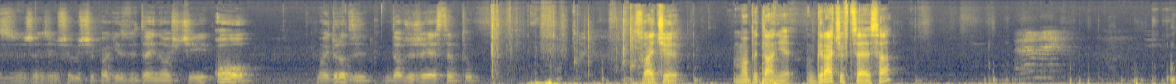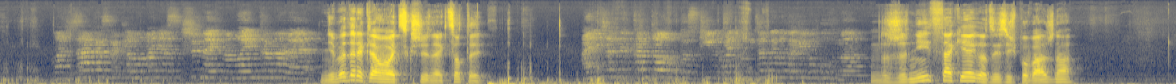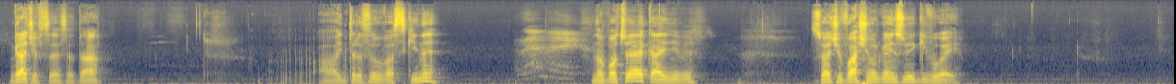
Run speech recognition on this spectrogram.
Zwierzęciem przebyście pakiet wydajności. O! Moi drodzy, dobrze, że jestem tu. Słuchajcie, mam pytanie. Gracie w CS-a? Nie będę reklamować skrzynek, co ty? No, że nic takiego, ty jesteś poważna? Gracie w CS-a, tak? A interesują was skiny? No poczekaj, nie wiem. Słuchajcie, właśnie organizuję giveaway.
